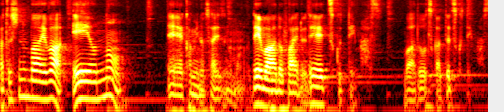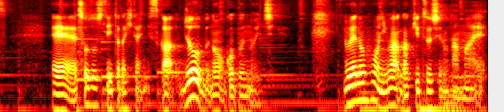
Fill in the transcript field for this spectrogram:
私の場合は A4 の、えー、紙のサイズのものでワードファイルで作っています。ワードを使って作っています、えー、想像していただきたいんですが上部の5分の1上の方には楽器通信の名前。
